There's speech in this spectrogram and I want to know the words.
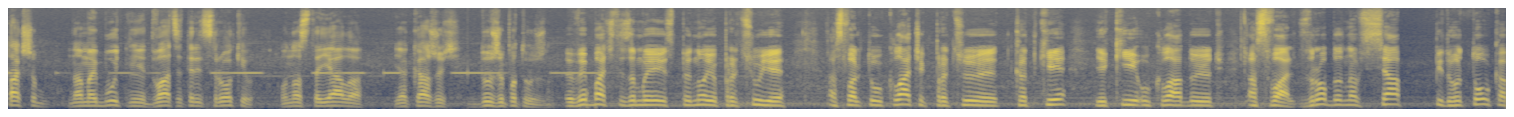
так, щоб на майбутні 20-30 років воно стояло, як кажуть, дуже потужно. Ви бачите, за моєю спиною працює асфальтоукладчик, працюють катки, які укладують асфальт. Зроблена вся підготовка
